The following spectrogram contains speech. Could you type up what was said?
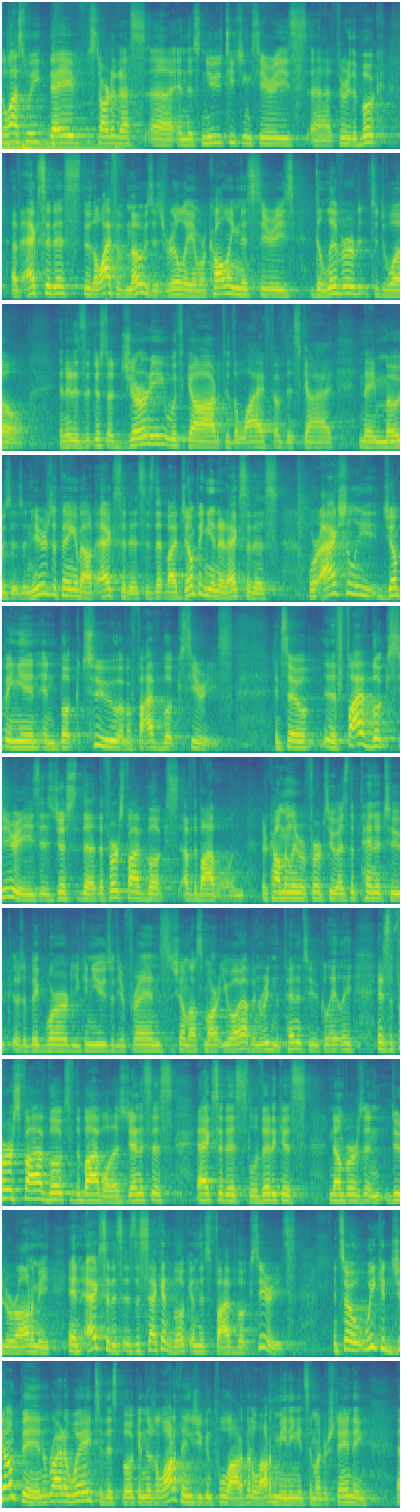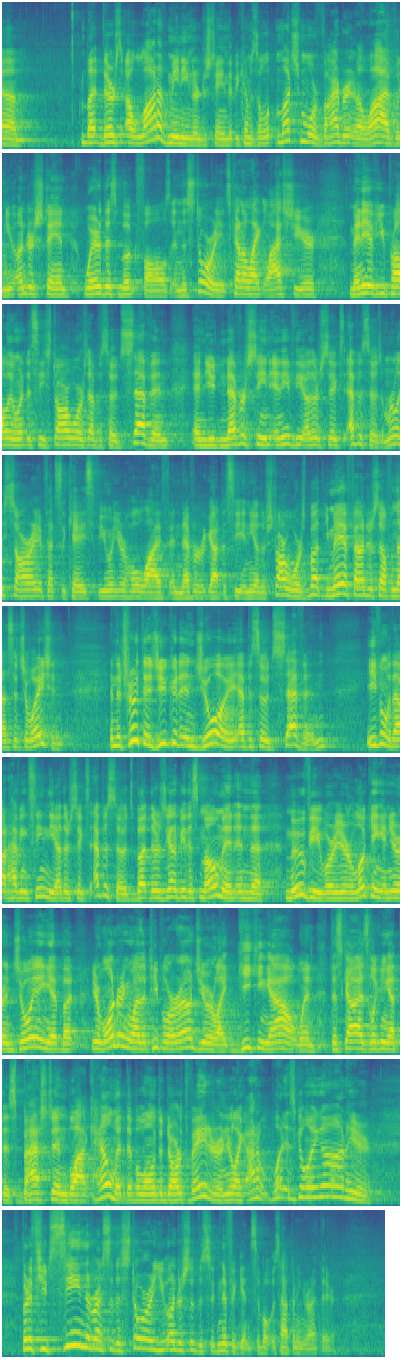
So, last week, Dave started us uh, in this new teaching series uh, through the book of Exodus, through the life of Moses, really, and we're calling this series Delivered to Dwell. And it is just a journey with God through the life of this guy named Moses. And here's the thing about Exodus is that by jumping in at Exodus, we're actually jumping in in book two of a five book series. And so the five book series is just the, the first five books of the Bible. And they're commonly referred to as the Pentateuch. There's a big word you can use with your friends to show them how smart you are. I've been reading the Pentateuch lately. It's the first five books of the Bible. That's Genesis, Exodus, Leviticus, Numbers, and Deuteronomy. And Exodus is the second book in this five book series. And so we could jump in right away to this book, and there's a lot of things you can pull out of it, a lot of meaning and some understanding. Um, but there's a lot of meaning and understanding that becomes much more vibrant and alive when you understand where this book falls in the story. It's kind of like last year. Many of you probably went to see Star Wars Episode 7 and you'd never seen any of the other six episodes. I'm really sorry if that's the case, if you went your whole life and never got to see any other Star Wars, but you may have found yourself in that situation. And the truth is, you could enjoy Episode 7 even without having seen the other six episodes. But there's going to be this moment in the movie where you're looking and you're enjoying it, but you're wondering why the people around you are like geeking out when this guy is looking at this bastion black helmet that belonged to Darth Vader, and you're like, I don't, what is going on here? But if you'd seen the rest of the story, you understood the significance of what was happening right there.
